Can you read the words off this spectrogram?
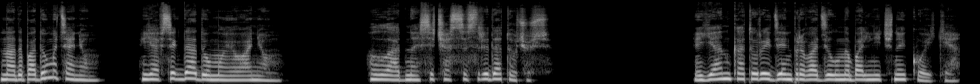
Надо подумать о нем. Я всегда думаю о нем. Ладно, сейчас сосредоточусь. Ян который день проводил на больничной койке.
